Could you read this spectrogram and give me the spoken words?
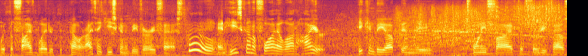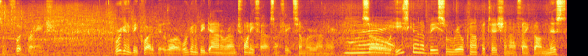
with the five bladed propeller. I think he's going to be very fast. Hmm. And he's going to fly a lot higher. He can be up in the 25 to 30,000 foot range we're going to be quite a bit lower. We're going to be down around 20,000 feet, somewhere around there. So he's going to be some real competition, I think, on this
